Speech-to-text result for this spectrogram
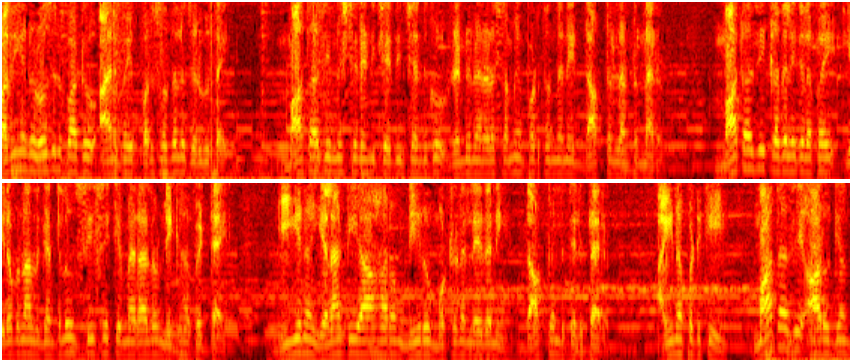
పదిహేను రోజుల పాటు ఆయనపై పరిశోధనలు జరుగుతాయి. మాతాజీ మిస్టరీని ఛేదించేందుకు రెండు నెలల సమయం పడుతుందని డాక్టర్లు అంటున్నారు. మాతాజీ కదలికలపై ఇరవై నాలుగు గంటలు సీసీ కెమెరాలు నిఘా పెట్టాయి. ఈయన ఎలాంటి ఆహారం నీరు ముట్టడం లేదని డాక్టర్లు తెలిపారు. అయినప్పటికీ మాతాజీ ఆరోగ్యం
